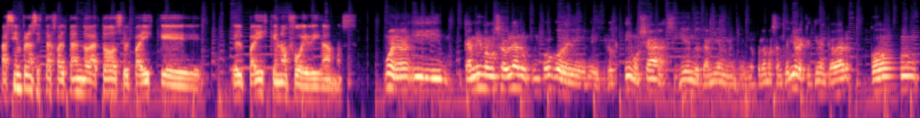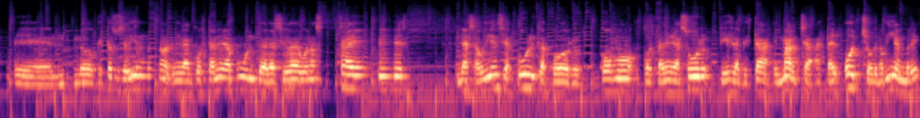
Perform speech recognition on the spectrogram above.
A siempre nos está faltando a todos el país que el país que no fue, digamos. Bueno, y también vamos a hablar un poco de, lo que vimos ya siguiendo también en los programas anteriores que tienen que ver con eh, lo que está sucediendo en la costanera pública de la ciudad de Buenos Aires, las audiencias públicas por como Costanera Sur, que es la que está en marcha hasta el 8 de noviembre.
